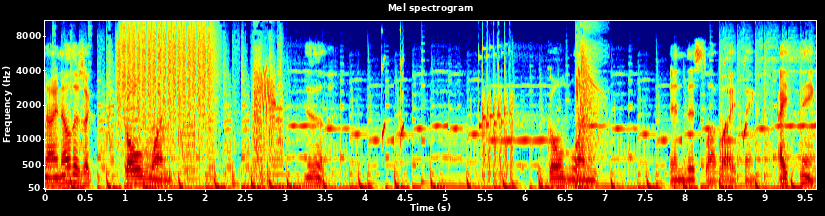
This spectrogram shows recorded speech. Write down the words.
Now I know there's a gold one. Gold one in this level, I think. I think.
